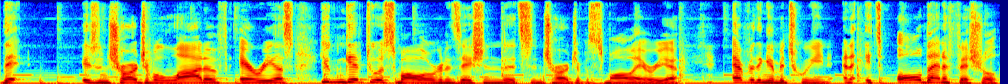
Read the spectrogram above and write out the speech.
that is in charge of a lot of areas. You can give to a small organization that's in charge of a small area, everything in between, and it's all beneficial.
